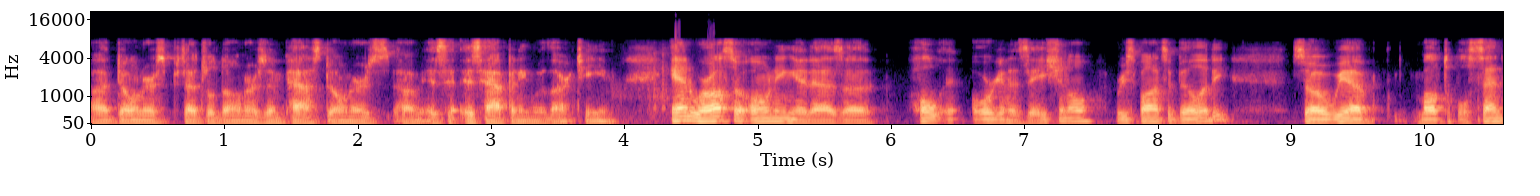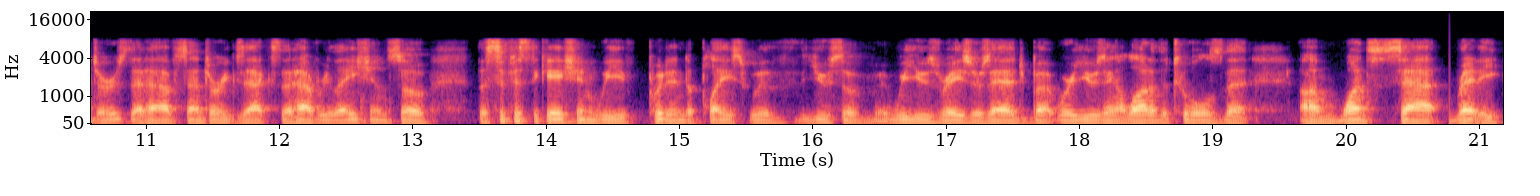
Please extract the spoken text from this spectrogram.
uh, donors, potential donors, and past donors um, is, is happening with our team. And we're also owning it as a whole organizational responsibility. So we have multiple centers that have center execs that have relations. So the sophistication we've put into place with use of we use Razor's Edge, but we're using a lot of the tools that um, once sat ready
